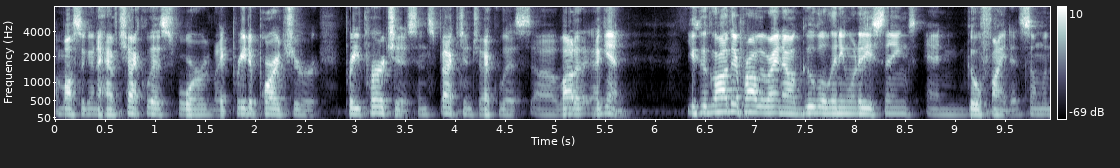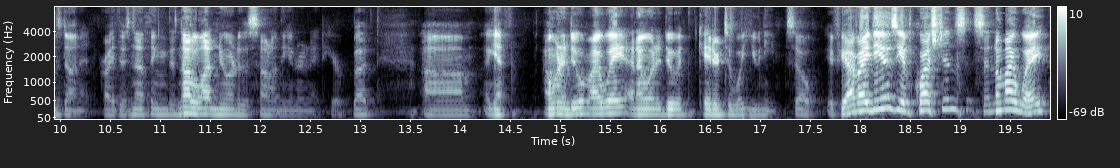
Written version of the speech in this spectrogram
i'm also going to have checklists for like pre-departure pre-purchase inspection checklists uh, a lot of again you could go out there probably right now, Google any one of these things, and go find it. Someone's done it, right? There's nothing, there's not a lot new under the sun on the internet here. But um, again, I want to do it my way, and I want to do it catered to what you need. So if you have ideas, you have questions, send them my way.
